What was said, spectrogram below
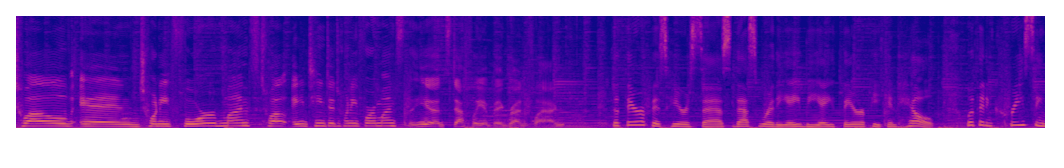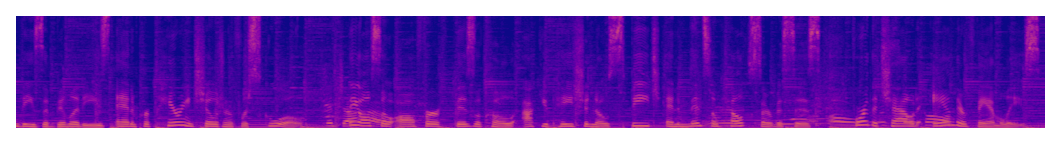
12 and 24 months, 12, 18 to 24 months, yeah, it's definitely a big red flag. The therapist here says that's where the ABA therapy can help with increasing these abilities and preparing children for school. They also offer physical, occupational, speech, and mental health services oh, for the child and their families.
